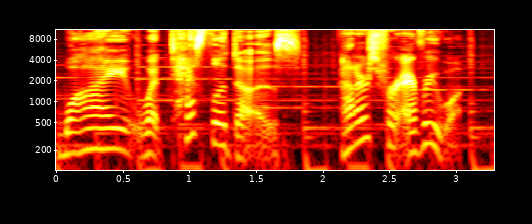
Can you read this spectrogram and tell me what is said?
why what Tesla does matters for everyone.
